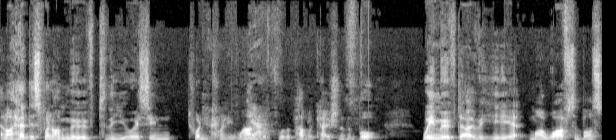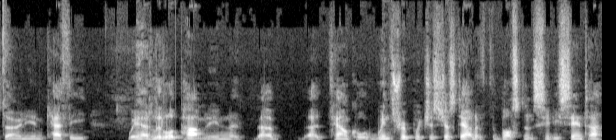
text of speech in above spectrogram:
And I had this when I moved to the US in 2021 yeah. before the publication of the book. We moved over here. My wife's a Bostonian, Kathy. We had a little apartment in a, a, a town called Winthrop, which is just out of the Boston city centre.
